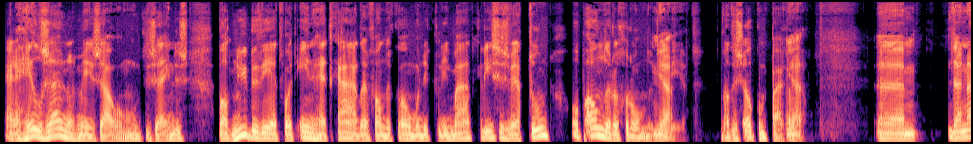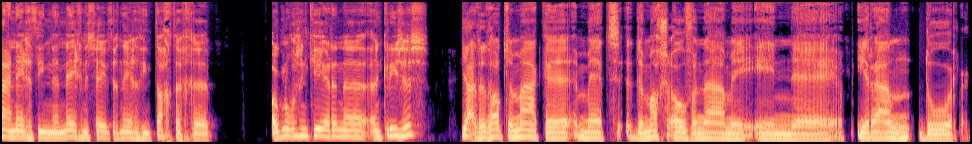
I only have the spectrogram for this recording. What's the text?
er heel zuinig mee zouden moeten zijn. Dus wat nu beweerd wordt in het kader van de komende klimaatcrisis, werd toen op andere gronden beweerd. Dat is ook een parallel. Ja. Um, daarna 1979, 1980 uh, ook nog eens een keer een, uh, een crisis. Ja, dat had te maken met de machtsovername in uh, Iran door,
